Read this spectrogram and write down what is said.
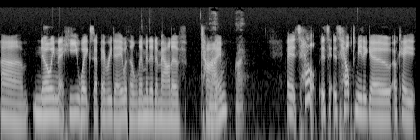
um, knowing that he wakes up every day with a limited amount of time right, right. it's helped it's it's helped me to go okay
